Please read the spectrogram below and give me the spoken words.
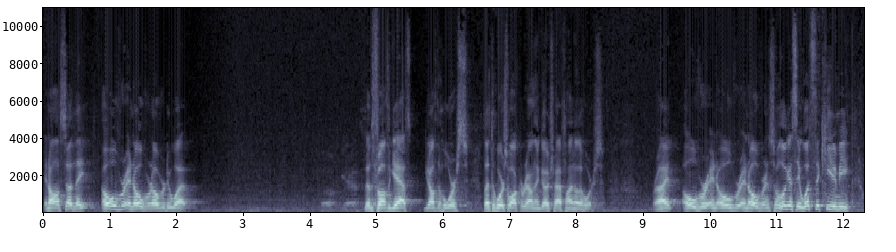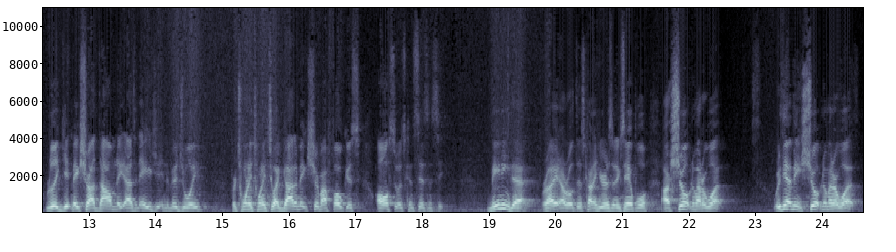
and all of a sudden they over and over and over do what? Let them fall off the gas, get off the horse, let the horse walk around, then go try to find another horse. Right? Over and over and over. And so look, I say, what's the key to me really get make sure I dominate as an agent individually for 2022? I got to make sure my focus also is consistency. Meaning that, right? I wrote this kind of here as an example. I show up no matter what. What do you think that means? Show up no matter what?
